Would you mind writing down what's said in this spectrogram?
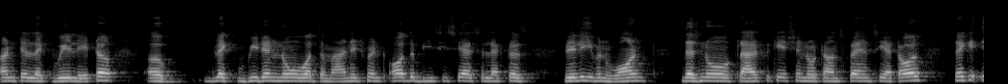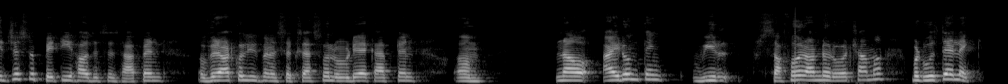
until like way later. Uh, like we didn't know what the management or the BCCI selectors really even want. There's no clarification, no transparency at all. Like it's just a pity how this has happened. Virat Kohli has been a successful ODI captain. Um, now I don't think we'll suffer under Rohit Sharma, but was there like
